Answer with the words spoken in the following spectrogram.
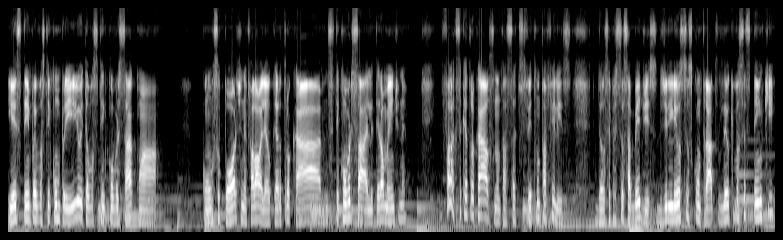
E esse tempo aí você tem que cumprir, então você tem que conversar com a, com o suporte, né? Falar, olha, eu quero trocar. Você tem que conversar, literalmente, né? Falar que você quer trocar, você não está satisfeito, não está feliz. Entendeu? Você precisa saber disso, de ler os seus contratos, ler o que vocês têm que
